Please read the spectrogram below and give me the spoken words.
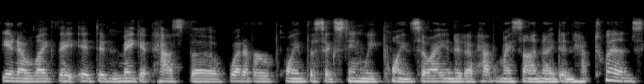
you know, like they, it didn't make it past the whatever point, the 16 week point. So I ended up having my son. I didn't have twins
